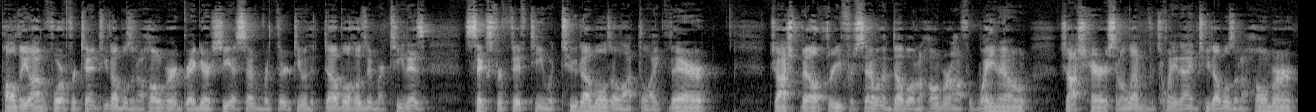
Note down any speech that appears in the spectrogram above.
Paul DeJong four for 10, two doubles and a homer. Greg Garcia seven for thirteen with a double. Jose Martinez six for fifteen with two doubles. A lot to like there. Josh Bell three for seven with a double and a homer off of Wayno. Josh Harrison eleven for twenty nine, two doubles and a homer.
